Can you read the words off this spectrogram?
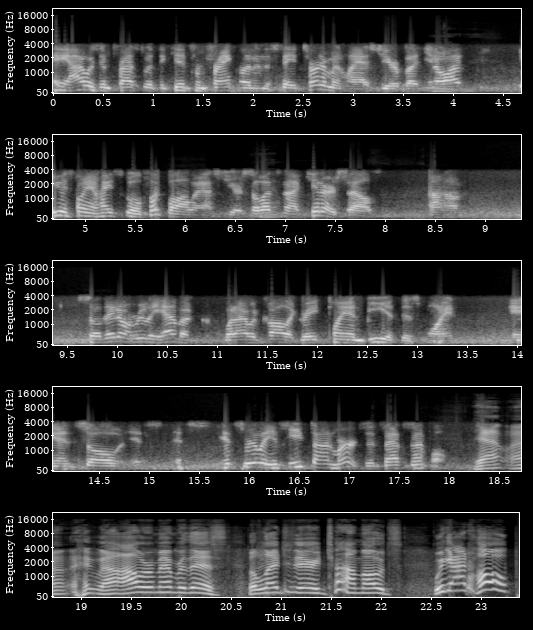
hey, I was impressed with the kid from Franklin in the state tournament last year, but you know what? He was playing high school football last year, so let's not kid ourselves. Um, so they don't really have a what I would call a great plan B at this point, and so it's it's it's really it's heaped on Mertz. It's that simple. Yeah, well, I'll remember this: the legendary Tom Oates. We got hope.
